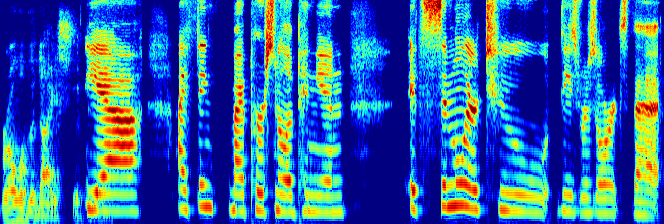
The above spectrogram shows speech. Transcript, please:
roll of the dice yeah. I think my personal opinion it's similar to these resorts that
